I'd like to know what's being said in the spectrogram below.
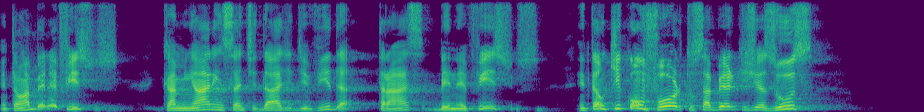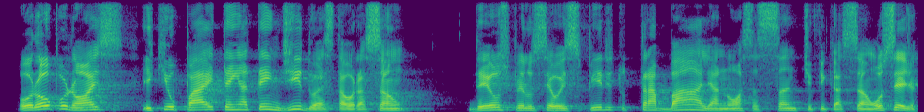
Então há benefícios. Caminhar em santidade de vida traz benefícios. Então, que conforto saber que Jesus orou por nós e que o Pai tem atendido esta oração. Deus, pelo seu Espírito, trabalha a nossa santificação. Ou seja,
